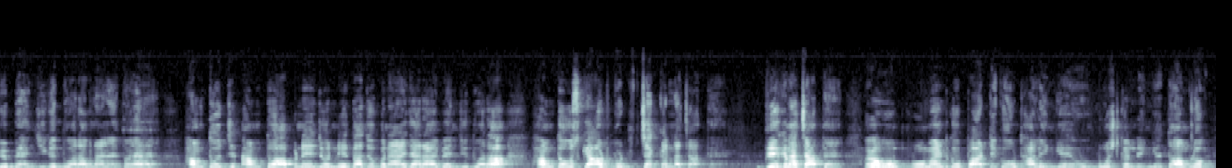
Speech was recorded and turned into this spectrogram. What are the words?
ये बहन जी के द्वारा बनाने तो है। हम तो हम तो अपने जो नेता जो बनाया जा रहा है बहन जी द्वारा, हम तो उसके आउटपुट चेक करना चाहते हैं। देखना चाहते हैं। अगर वो मूवमेंट को पार्टी को उठा लेंगे बूस्ट कर लेंगे तो हम लोग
